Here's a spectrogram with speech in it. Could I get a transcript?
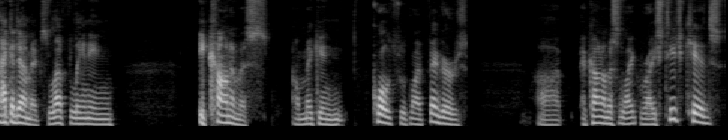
academics, left leaning economists, I'm making quotes with my fingers, uh, economists like Reich teach kids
